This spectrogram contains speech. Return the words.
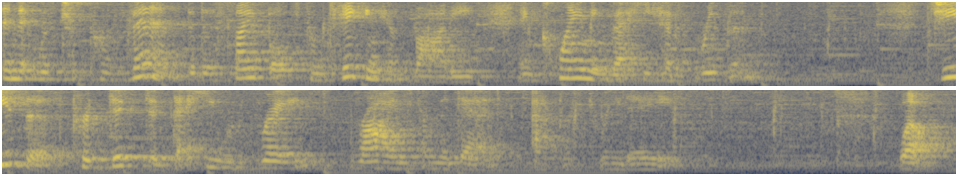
And it was to prevent the disciples from taking his body and claiming that he had risen. Jesus predicted that he would raise, rise from the dead after three days. Well,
